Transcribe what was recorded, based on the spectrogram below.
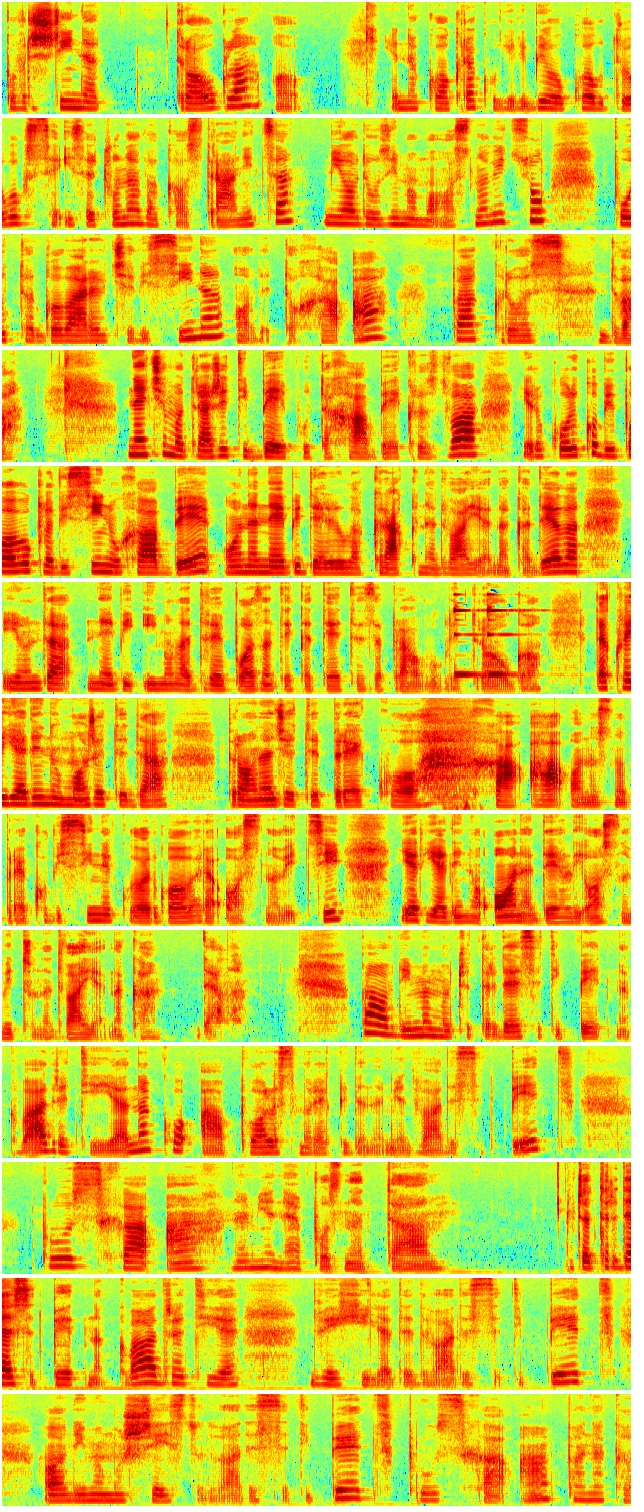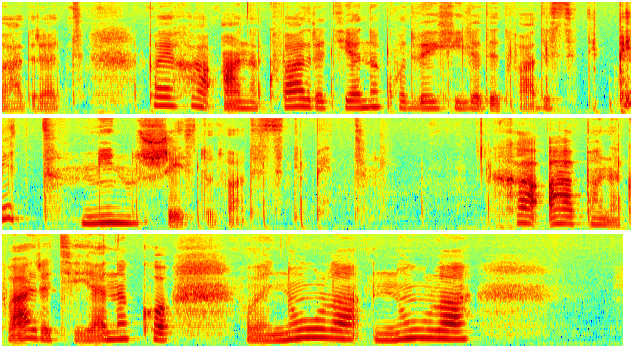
Površina trougla, ovog jednakokrakog ili bilo kojeg drugog se izračunava kao stranica. Mi ovdje uzimamo osnovicu, puta odgovarajuća visina, ovdje je to HA, pa kroz 2. Nećemo tražiti b puta hb kroz 2, jer ukoliko bi povukla visinu hb, ona ne bi delila krak na dva jednaka dela i onda ne bi imala dve poznate katete za pravogli trougao. Dakle, jedino možete da pronađete preko ha, odnosno preko visine koja odgovara osnovici, jer jedino ona deli osnovicu na dva jednaka dela. Pa ovdje imamo 45 na kvadrat je jednako, a pola smo rekli da nam je 25 plus HA nam je nepoznata. 45 na kvadrat je 2025, ovdje imamo 625 plus HA pa na kvadrat. Pa je HA na kvadrat jednako 2025 minus 625. HA pa na kvadrat je jednako ovo je 0, 0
